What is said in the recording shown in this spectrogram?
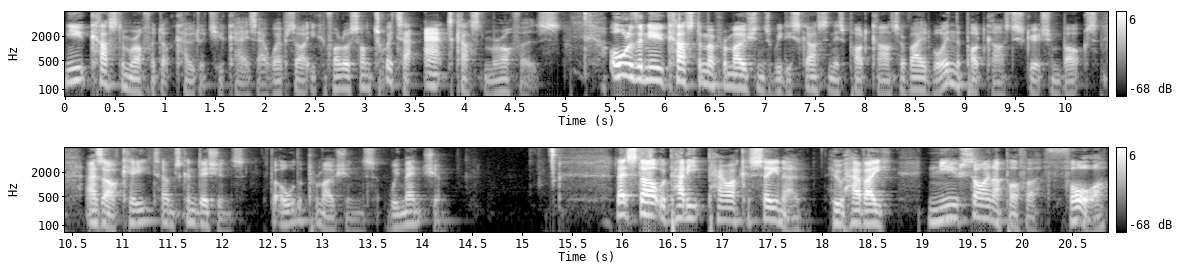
NewCustomeroffer.co.uk is our website. You can follow us on Twitter at Customer Offers. All of the new customer promotions we discuss in this podcast are available in the podcast description box as our key terms and conditions for all the promotions we mention. Let's start with Paddy Power Casino, who have a new sign up offer for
